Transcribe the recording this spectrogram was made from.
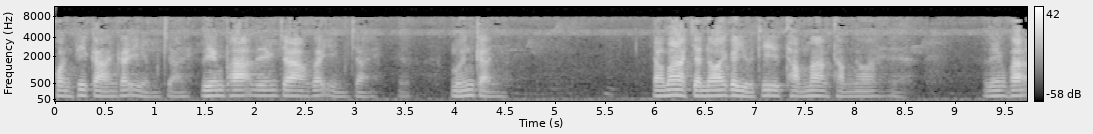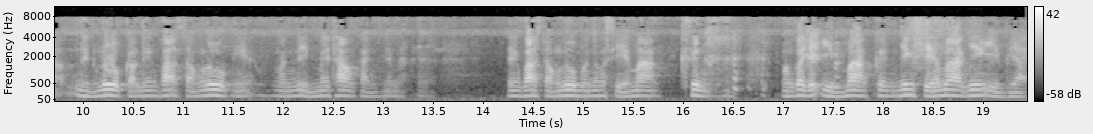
คนพิการก็อิ่มใจ เลี้ยงพระเลี้ยงเจ้าก็อิ่มใจ เหมือนกันจะมากจะน้อยก็อยู่ที่ทำมากทำน้อยเลี้ยงพระหนึ่งรูปกับเลี้ยงพระสองรูปเนี้ยมันอิ่มไม่เท่ากันใช่ไหมเลี้ยงพระสองรูปมันต้องเสียมาก ขึ้น มันก็จะอิ่มมากขึ้น ยิ่งเสียมากยิ่งอิ่มใหญ่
